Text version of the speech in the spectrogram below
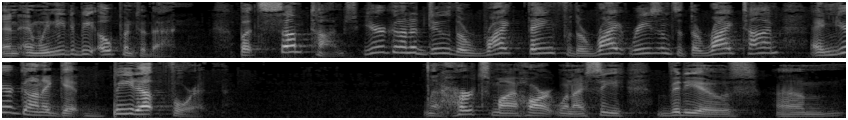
And, and we need to be open to that. But sometimes you're going to do the right thing for the right reasons at the right time, and you're going to get beat up for it. It hurts my heart when I see videos, um,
